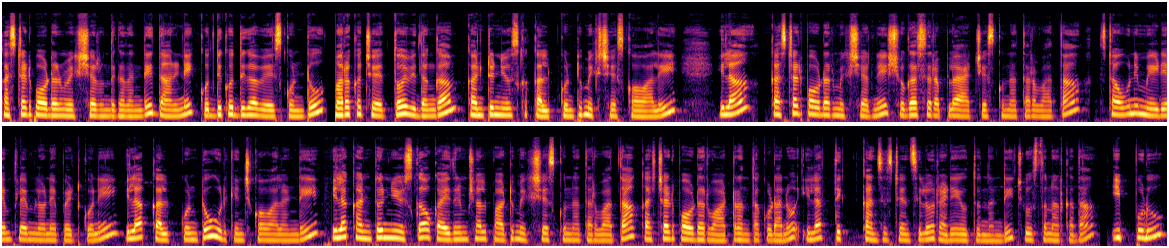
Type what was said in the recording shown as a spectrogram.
కస్టర్డ్ పౌడర్ మిక్చర్ ఉంది కదండి దానిని కొద్ది కొద్దిగా వేసుకుంటూ మరొక చేత్తో ఈ విధంగా కంటిన్యూస్గా కలుపుకుంటూ మిక్స్ చేసుకోవాలి. ఇలా కస్టర్డ్ పౌడర్ మిక్చర్ని షుగర్ సిరప్లో యాడ్ చేసుకున్న తర్వాత స్టవ్ని మీడియం ఫ్లేమ్లోనే పెట్టుకుని ఇలా కలుపుకుంటూ ఉడికించుకోవాలండి. ఇలా కంటిన్యూస్గా ఒక ఐదు నిమిషాల పాటు మిక్స్ చేసుకున్న తర్వాత కస్టర్డ్ పౌడర్ వాటర్ అంతా కూడాను ఇలా థిక్ కన్సిస్టెన్సీలో రెడీ అవుతుందండి. చూస్తున్నారు కదా? ఇప్పుడు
